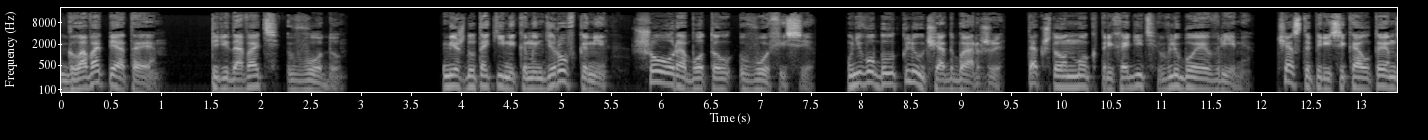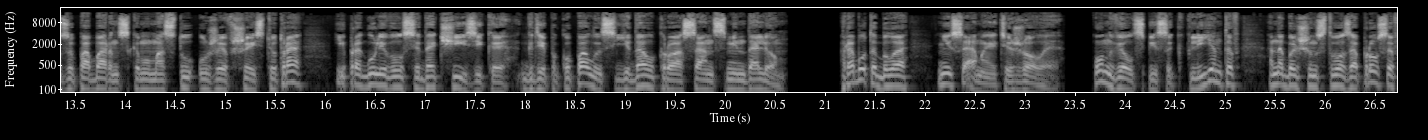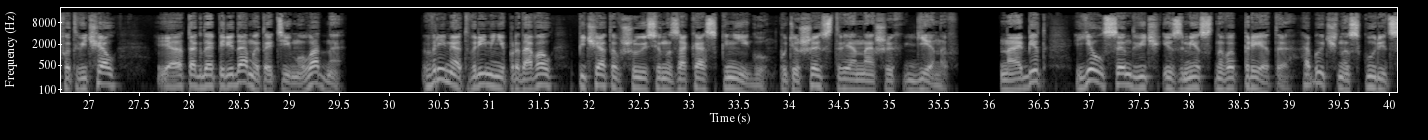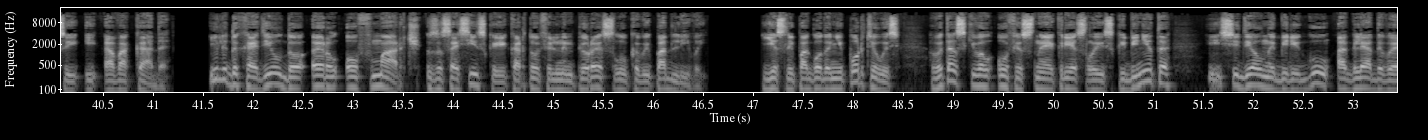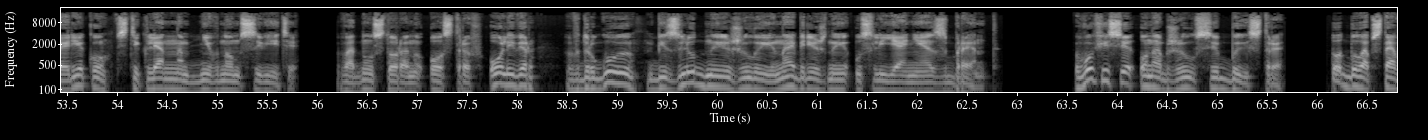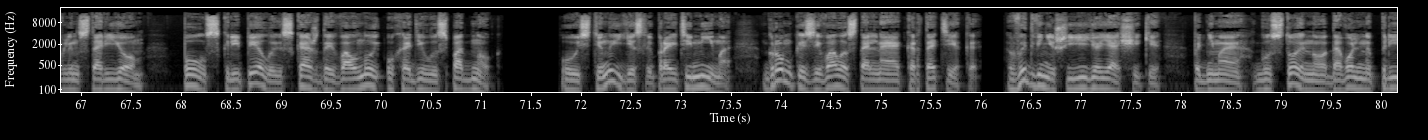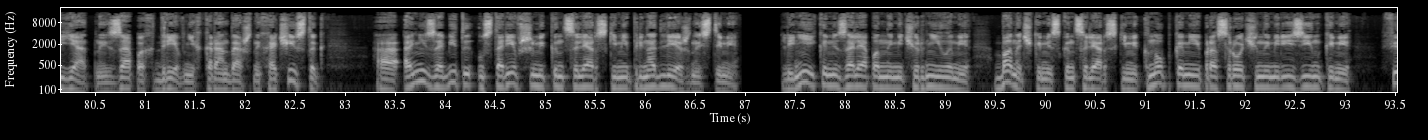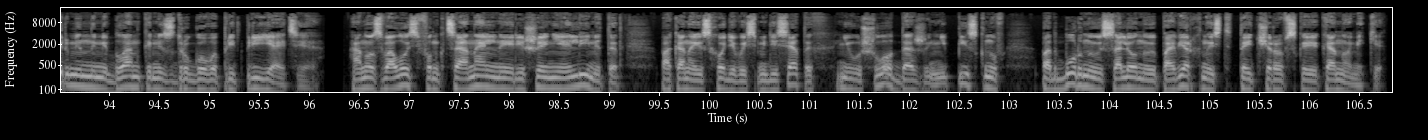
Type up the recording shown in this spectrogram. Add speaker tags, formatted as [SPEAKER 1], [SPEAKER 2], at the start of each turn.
[SPEAKER 1] Глава 5. Передавать воду. Между такими командировками Шоу работал в офисе. У него был ключ от баржи, так что он мог приходить в любое время. Часто пересекал Темзу по Барнскому мосту уже в 6 утра и прогуливался до Чизика, где покупал и съедал круассан с миндалем. Работа была не самая тяжелая. Он вел список клиентов, а на большинство запросов отвечал «Я тогда передам это Тиму, ладно?» Время от времени продавал печатавшуюся на заказ книгу «Путешествия наших генов». На обед ел сэндвич из местного прета, обычно с курицей и авокадо, или доходил до Earl of March за сосиской и картофельным пюре с луковой подливой. Если погода не портилась, вытаскивал офисное кресло из кабинета и сидел на берегу, оглядывая реку в стеклянном дневном свете. В одну сторону остров Оливер — в другую — безлюдные жилые набережные у слияния с Брент. В офисе он обжился быстро. Тот был обставлен старьем, пол скрипел и с каждой волной уходил из-под ног. У стены, если пройти мимо, громко зевала стальная картотека. Выдвинешь ее ящики, поднимая густой, но довольно приятный запах древних карандашных очисток, а они забиты устаревшими канцелярскими принадлежностями, линейками, заляпанными чернилами, баночками с канцелярскими кнопками и просроченными резинками, фирменными бланками с другого предприятия. Оно звалось «Функциональные решения Limited», пока на исходе 80-х не ушло, даже не пискнув, под бурную соленую поверхность тэтчеровской экономики.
